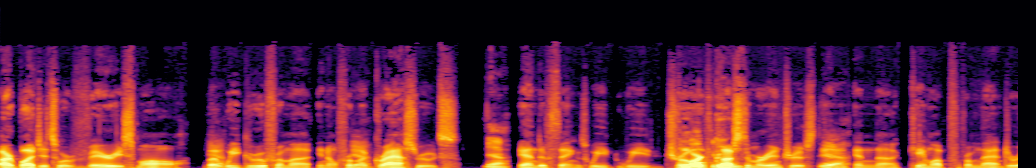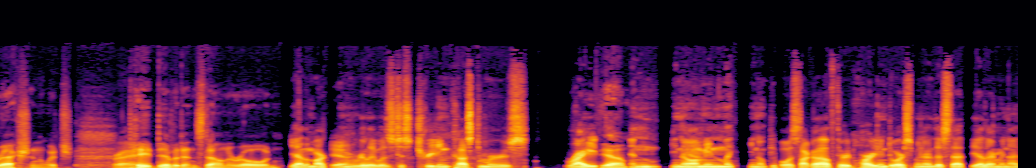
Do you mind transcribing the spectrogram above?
our budgets were very small but Yeah. we grew from a you know from Yeah. a grassroots Yeah. end of things. We we drove customer interest and, Yeah. and uh, came up from that direction, which Right. paid dividends down the road. Yeah, the marketing Yeah. really was just treating customers right. Yeah, And you know, Yeah. I mean, like you know, people always talk, oh, third party endorsement or this, that, the other. I mean, I,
